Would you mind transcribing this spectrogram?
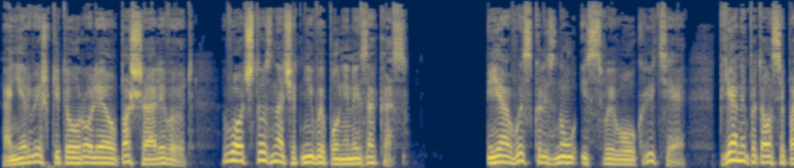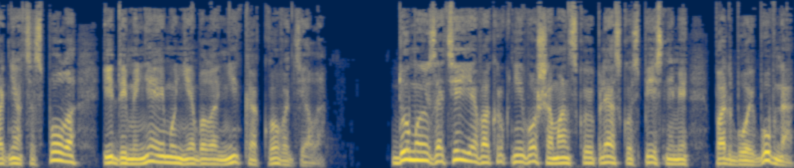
А нервишки-то у Ролио пошаливают. Вот что значит невыполненный заказ. Я выскользнул из своего укрытия, пьяный пытался подняться с пола, и до меня ему не было никакого дела. Думаю, затея вокруг него шаманскую пляску с песнями под бой бубна,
